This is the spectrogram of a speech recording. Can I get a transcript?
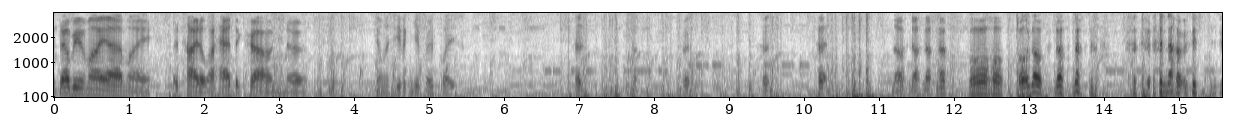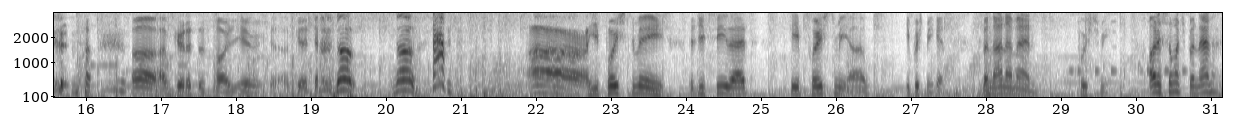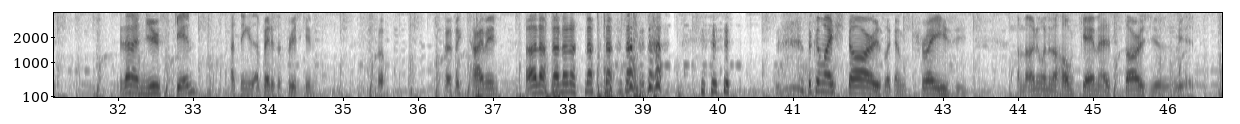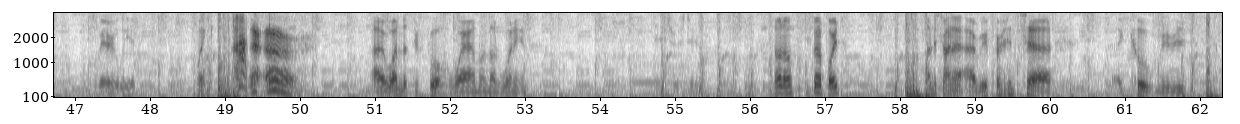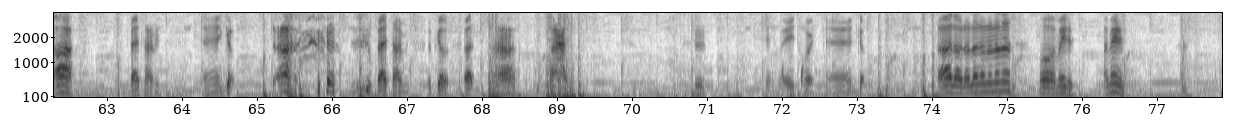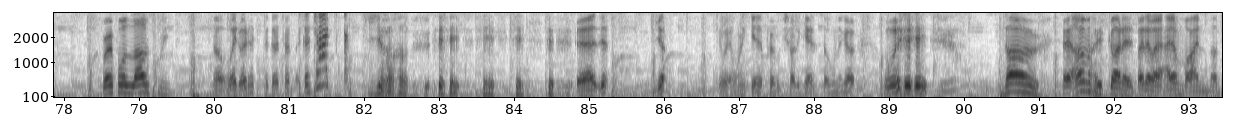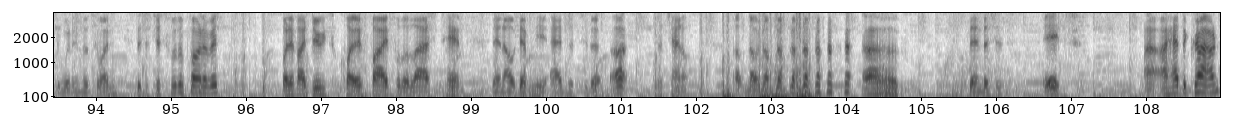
That'll be my uh, my the title. I had the crown, you know. Okay, I want to see if I can get first place. No, no, no, no. Oh, oh no, no, no, no. no, no. Oh, I'm good at this part here. I'm good at No! No! Ah! ah! He pushed me. Did you see that? He pushed me. Oh, he pushed me again. Banana Man pushed me. Oh, there's so much bananas. Is that a new skin? I think I bet it's a free skin. Oh, perfect timing. Oh no no no no no no no no! Look at my stars, like I'm crazy. I'm the only one in the whole game that has stars here. Weird. Very weird. Wink. Ah! I won this before. Why am I not winning? Interesting. No, no, you've got a point. I'm just trying to uh, reference uh, uh, cool movies. Ah! Bad timing. And go. Bad timing. Let's go. Uh, ah! Ah! okay, wait for it. And go. Ah, no, no, no, no, no, no, no. Oh, I made it. I made it. Bro Falls loves me. No, wait, wait, wait. I got a chance. I got a chance. Yo. yeah, yep. Okay, wait. I want to get a perfect shot again, so I'm gonna go. No! I almost got it. By the way, I don't mind not winning this one. This is just for the fun of it. But if I do qualify for the last 10, then I'll definitely add this to the uh, the channel. Oh, no, no, no, no, no, no, no, no. Then this is it. I, I had the crown.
